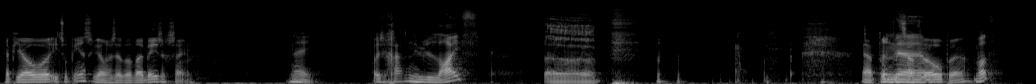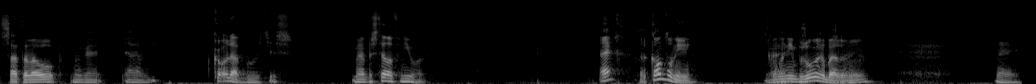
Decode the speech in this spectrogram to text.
Heb je al eh, iets op Instagram gezet dat wij bezig zijn? nee. Goh, je gaat nu live. Ja, toch, dit staat er wel op, hè? Wat? Staat er wel op. Oké, ja, die cola boertjes. Maar bestel even nieuwe. Dat kan toch niet? Kan we Nee. niet bezorgen bellen Nee. nu? Nee,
